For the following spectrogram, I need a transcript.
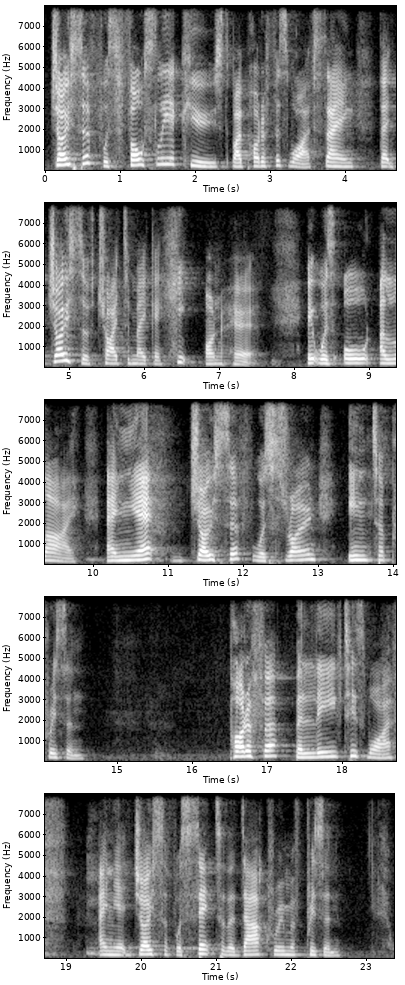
Joseph was falsely accused by Potiphar's wife, saying, that Joseph tried to make a hit on her. It was all a lie. And yet, Joseph was thrown into prison. Potiphar believed his wife, and yet Joseph was sent to the dark room of prison.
